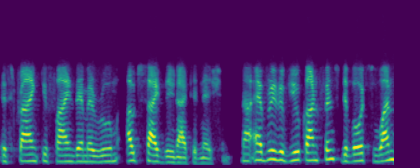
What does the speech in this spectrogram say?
is trying to find them a room outside the United Nations. Now, every review conference devotes one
